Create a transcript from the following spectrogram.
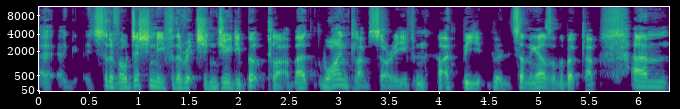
uh, sort of auditioned me for the Richard and Judy Book Club, uh, Wine Club, sorry, even I'd be something else on the book club. Um,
